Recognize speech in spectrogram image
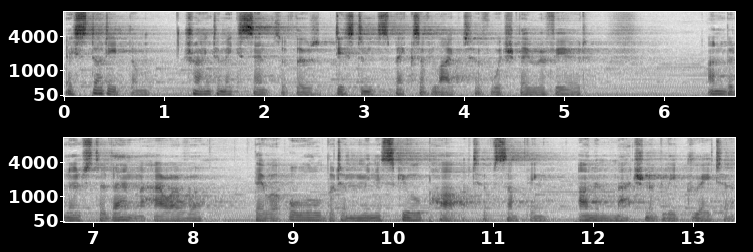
They studied them, trying to make sense of those distant specks of light of which they revered. Unbeknownst to them, however, they were all but a minuscule part of something unimaginably greater.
